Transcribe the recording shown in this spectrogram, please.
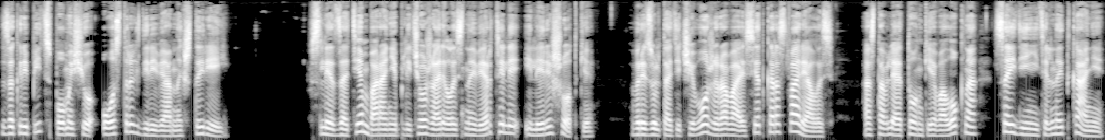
закрепить с помощью острых деревянных штырей. Вслед за тем баранье плечо жарилось на вертеле или решетке, в результате чего жировая сетка растворялась, оставляя тонкие волокна соединительной ткани,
